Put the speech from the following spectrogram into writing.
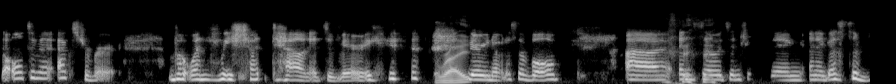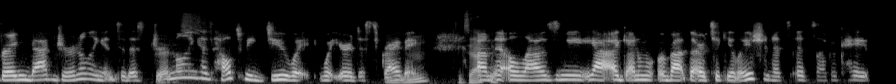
the ultimate extrovert. But when we shut down, it's very right. very noticeable. Uh, and so it's interesting. And I guess to bring back journaling into this, journaling has helped me do what, what you're describing. Mm-hmm. Exactly. Um, it allows me, yeah, again, about the articulation, it's, it's like, okay,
